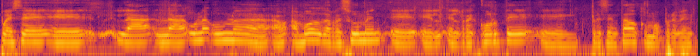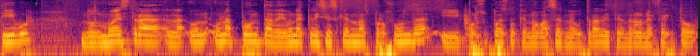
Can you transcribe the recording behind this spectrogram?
pues eh, eh, la, la, una, una, a, modo de resumen, eh, el, recorte presentado como preventivo nos muestra una punta de una crisis que es más profunda y por supuesto que no va a ser neutral y tendrá un efecto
